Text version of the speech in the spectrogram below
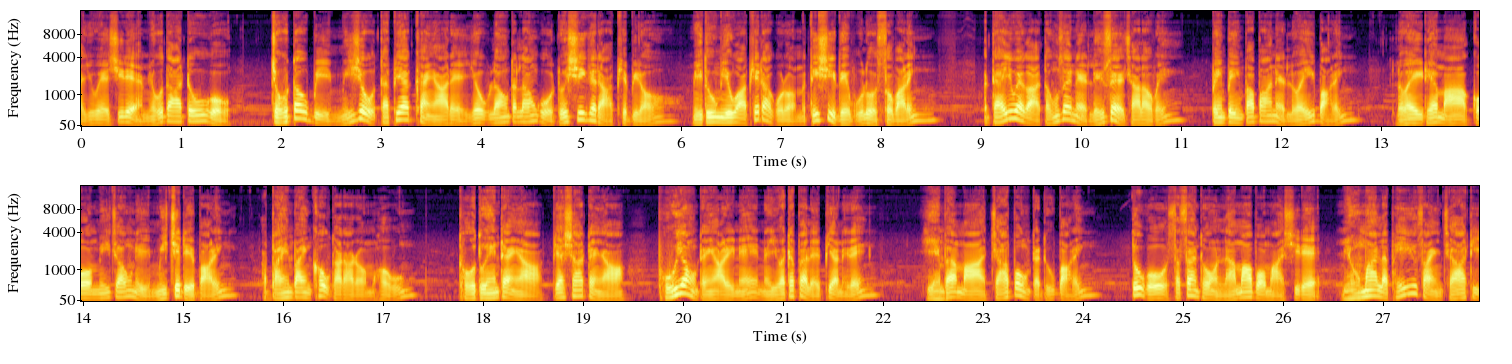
အရွယ်ရှိတဲ့အမျိုးသားတဦးကိုကျိုးတုတ်ပြီးမီးရှို့တပ်ဖြတ်ခံရတဲ့ရုပ်လောင်းတစ်လောင်းကိုတွေ့ရှိခဲ့တာဖြစ်ပြီးတော့မိသူမျိုးဝဖြစ်တာကိုတော့မသိရှိသေးဘူးလို့ဆိုပါတယ်။အသက်အရွယ်က30နဲ့40ကြာလောက်ပဲ ပိန်ပိန်ပါးပါးနဲ့လွယ်ဤပါတယ်။လွယ်ဤထဲမှာကော်မီးချောင်းတွေမီးချစ်တွေပါတယ်။အပိုင်းပိုင်းခုတ်ထားတာတော့မဟုတ်ဘူး။ထိုးသွင်းတန်ရပြက်ရှားတန်ရဘူးရောင်တန်ရတွေနဲ့နေရွက်တစ်ပတ်လည်းပြတ်နေတယ်။ရင်ဘတ်မှာကြားပုံတတူးပါတယ်။သူ့ကိုဆက်ဆန့်ထုံလမ်းမပေါ်မှာရှိတဲ့မြို့မလက်ဖေးဆိုင်ကြားထိ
